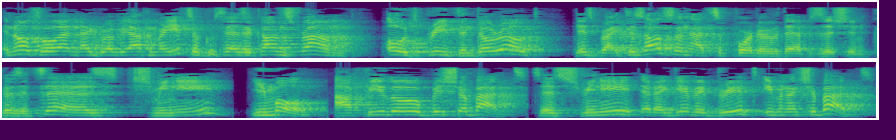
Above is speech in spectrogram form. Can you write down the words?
And also like Rabbi Achar by Yitzchak who says it comes from Ot, Brit, and Dorot. This bright is also not supportive of that position because it says Shmini Yimo Afilu b'Shabbat. It says Shmini that I give a brit even on Shabbat.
